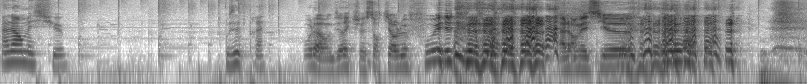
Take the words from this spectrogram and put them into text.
Alors, messieurs, vous êtes prêts? Oh là, on dirait que je vais sortir le fouet. Alors messieurs,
